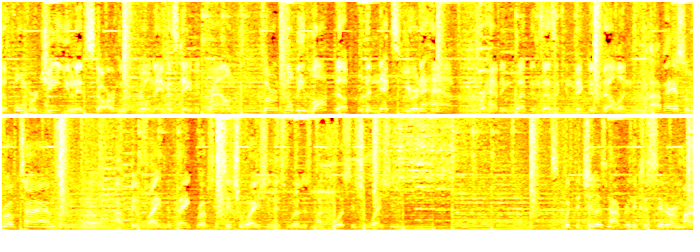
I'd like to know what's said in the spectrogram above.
The former G Unit star, whose real name is David Brown, learned he'll be locked up for the next year and a half for having weapons as a convicted felon. I've had some rough times. Uh, I've been fighting the bankruptcy situation as well as my court situation. With the judge not really considering my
